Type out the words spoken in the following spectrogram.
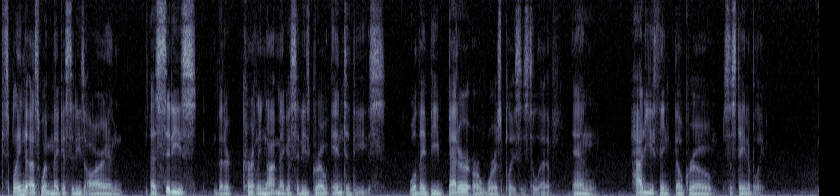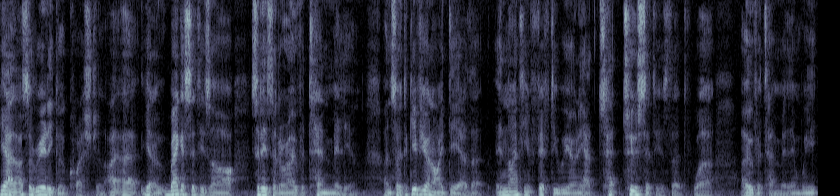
explain to us what megacities are, and as cities that are currently not megacities grow into these, will they be better or worse places to live? And how do you think they'll grow sustainably? Yeah, that's a really good question. I, uh, you know, megacities are cities that are over 10 million. And so, to give you an idea, that in 1950 we only had te- two cities that were over 10 million. We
